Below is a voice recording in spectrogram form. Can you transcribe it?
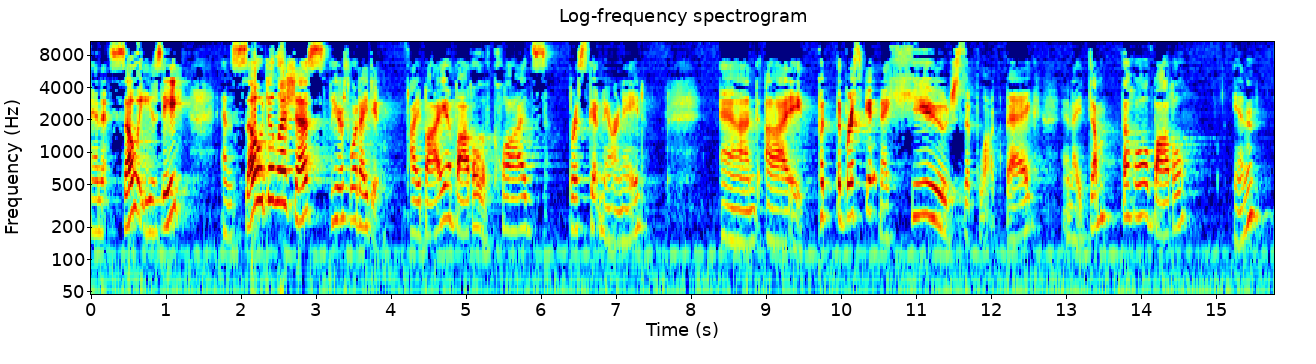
and it's so easy and so delicious. Here's what I do I buy a bottle of Claude's brisket marinade, and I put the brisket in a huge Ziploc bag, and I dump the whole bottle in,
